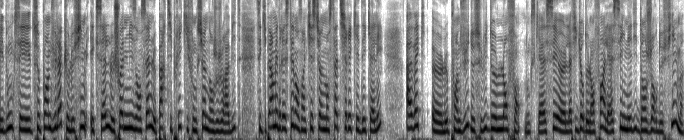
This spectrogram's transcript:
Et donc c'est de ce point de vue-là que le film excelle, le choix de mise en scène, le parti pris qui fonctionne dans Jojo Rabbit, c'est qu'il permet de rester dans un questionnement satirique et décalé avec euh, le point de vue de celui de l'enfant. Donc ce qui est assez, euh, la figure de l'enfant, elle est assez inédite dans ce genre de film.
